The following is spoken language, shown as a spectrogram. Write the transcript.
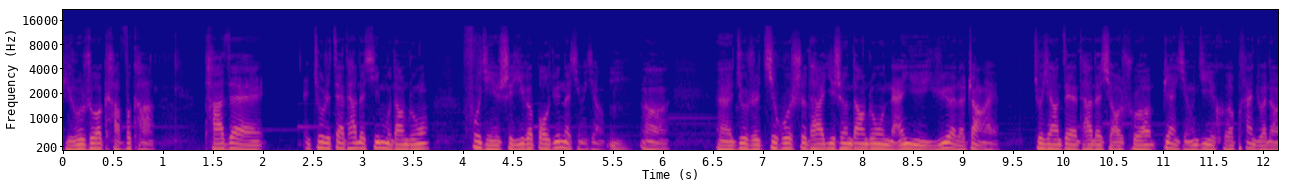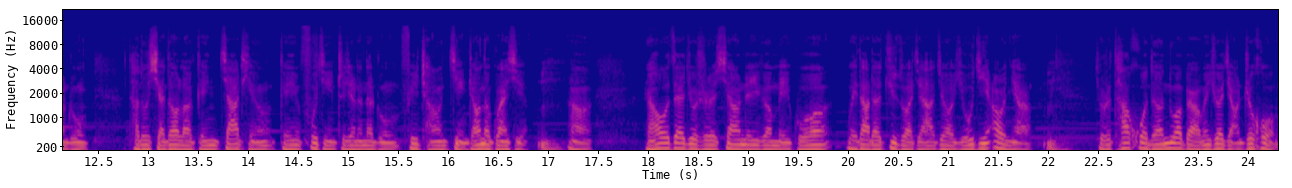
比如说卡夫卡，他在就是在他的心目当中，父亲是一个暴君的形象，嗯。啊，嗯、就是几乎是他一生当中难以逾越的障碍。就像在他的小说《变形记》和《判决》当中，他都写到了跟家庭、跟父亲之间的那种非常紧张的关系。嗯。啊。然后再就是像这个美国伟大的剧作家叫尤金·奥尼尔，嗯就是他获得诺贝尔文学奖之后，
